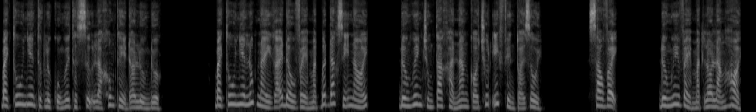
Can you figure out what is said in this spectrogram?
Bạch Thu Nhiên thực lực của ngươi thật sự là không thể đo lường được. Bạch Thu Nhiên lúc này gãi đầu vẻ mặt bất đắc dĩ nói, "Đường huynh chúng ta khả năng có chút ít phiền toái rồi." "Sao vậy?" Đường Nguy vẻ mặt lo lắng hỏi,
